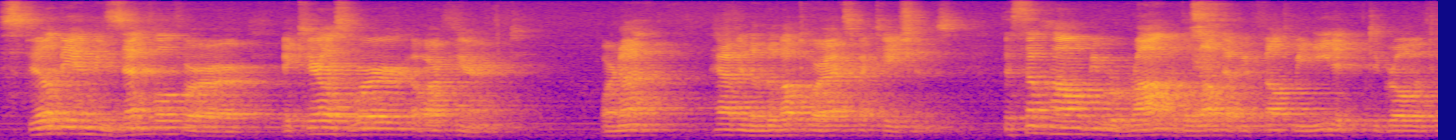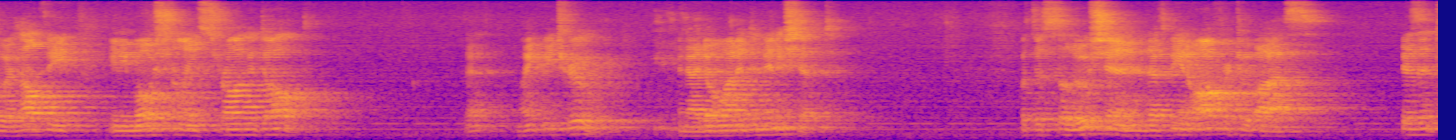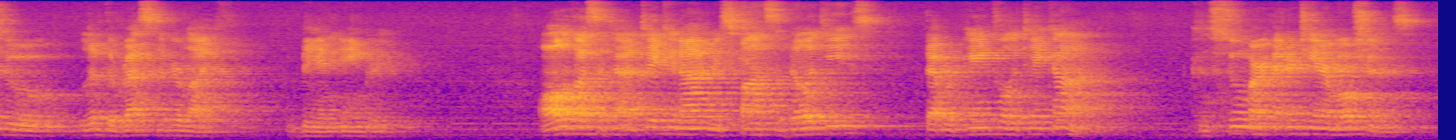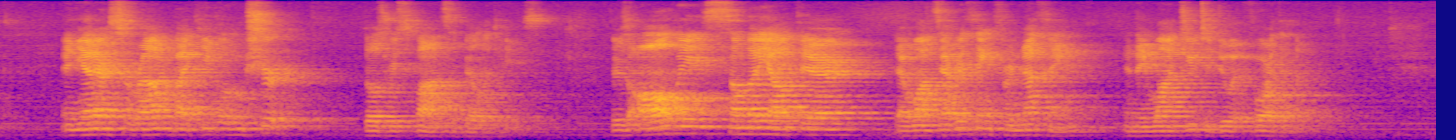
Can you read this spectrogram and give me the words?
Still being resentful for a careless word of our parent or not having to live up to our expectations that somehow we were robbed of the love that we felt we needed to grow into a healthy and emotionally strong adult. That might be true, and I don't want to diminish it. But the solution that's being offered to us isn't to live the rest of your life being angry. All of us have had taken on responsibilities that were painful to take on consume our energy and our emotions, and yet are surrounded by people who shirk those responsibilities. There's always somebody out there that wants everything for nothing, and they want you to do it for them.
